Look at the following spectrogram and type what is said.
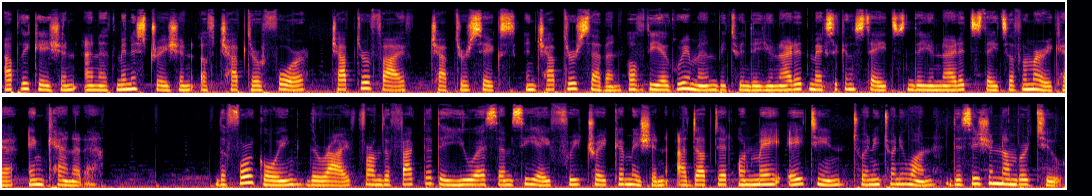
application, and administration of Chapter 4, Chapter 5, Chapter 6, and Chapter 7 of the agreement between the United Mexican States, the United States of America, and Canada. The foregoing derive from the fact that the USMCA Free Trade Commission adopted on May 18, 2021, Decision Number 2,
